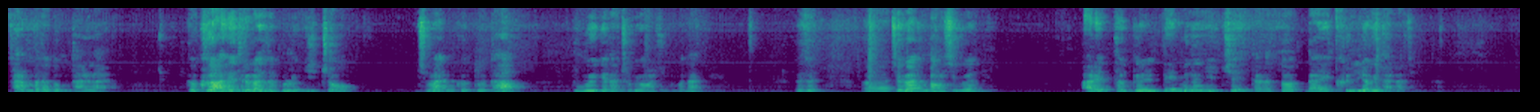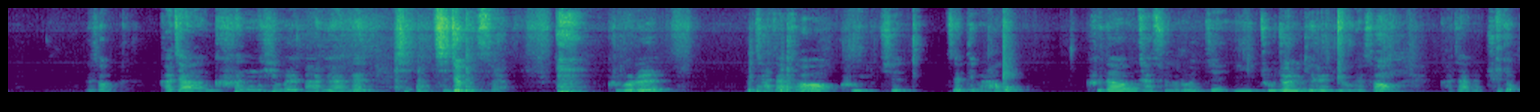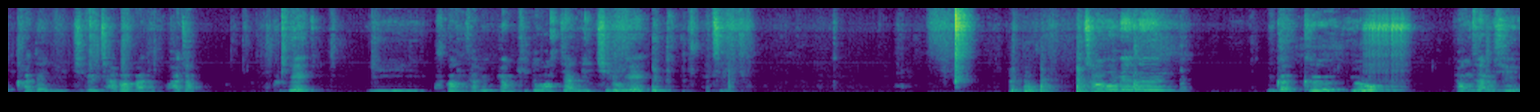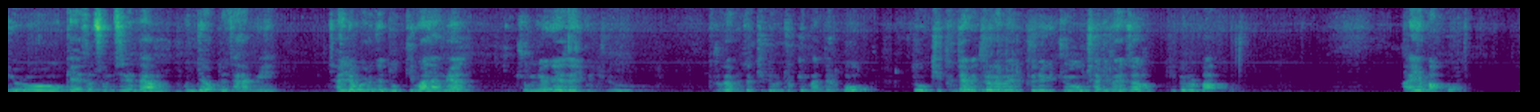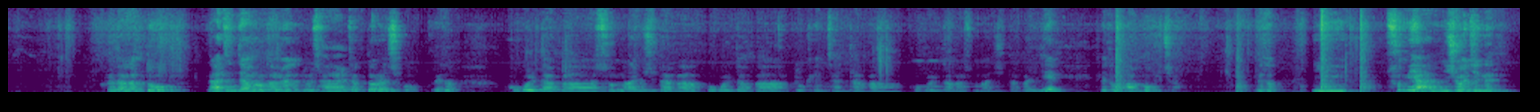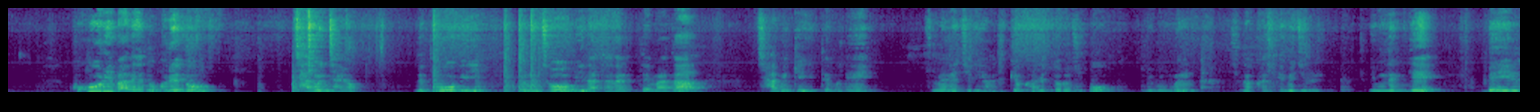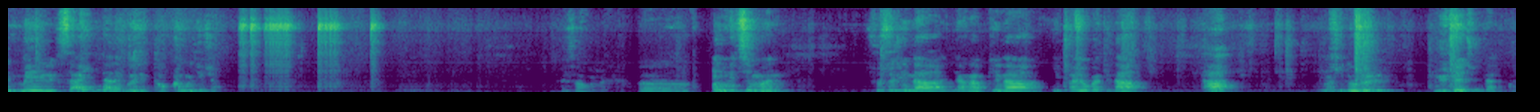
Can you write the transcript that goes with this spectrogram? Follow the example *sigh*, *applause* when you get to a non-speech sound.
사람마다 너무 달라요. 그러니까 그 안에 들어가는 사람 물론 있죠. 그렇지만 그것도 다 누구에게나 적용할 수 있는 건 아니에요. 그래서 어, 제가 하는 방식은 아래 턱을 내미는 위치에 따라서 나의 근력이 달라집니다. 그래서 가장 큰 힘을 발휘하는 시- 지점이 있어요. *clears throat* 그거를 찾아서 그 위치에 세팅을 하고 그 다음 차순으로 이제 이 조절기를 이용해서 가장 최적화된 위치를 잡아가는 과정. 그게 이 구강삽입형 기도 확장기 치료의 핵심이죠. 처음에는 그러니까 그 요렇 평상시 요렇게 해서 숨 쉬는 데 아무 문제 없던 사람이 자려고 이렇게 눕기만 하면 중력에서 힘이 쭉 들어가면서 기도를 좁게 만들고 또 깊은 잠에 들어가면 근육이 쭉 처지면서 기도를 막고 아예 막고 그러다가 또 낮은 잠으로 가면 또 살짝 떨어지고 그래서 코 골다가 숨 안 쉬다가 코 골다가 또 괜찮다가 코 골다가 숨 안 쉬다가 이게 계속 반복이죠. 그래서 이 숨이 안 쉬어지는 코골이만 해도 그래도 잠은 자요. 근데 무호흡이 또는 저호흡이 나타날 때마다 잠이 깨기 때문에 수면의 질이 현격하게 떨어지고 우리 몸은 심각한 데미지를 입는 게 매일매일 쌓인다는 것이 더 큰 문제죠. 그래서 어, *clears throat* 핵심은 수술이나 양압기나 이 바이오가드나 다 기도를 유지해 준다는 것.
